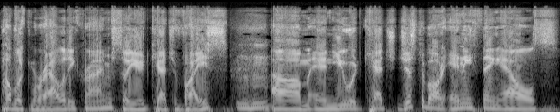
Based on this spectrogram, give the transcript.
public morality crimes. So you'd catch vice, um, and you would catch just about anything else.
